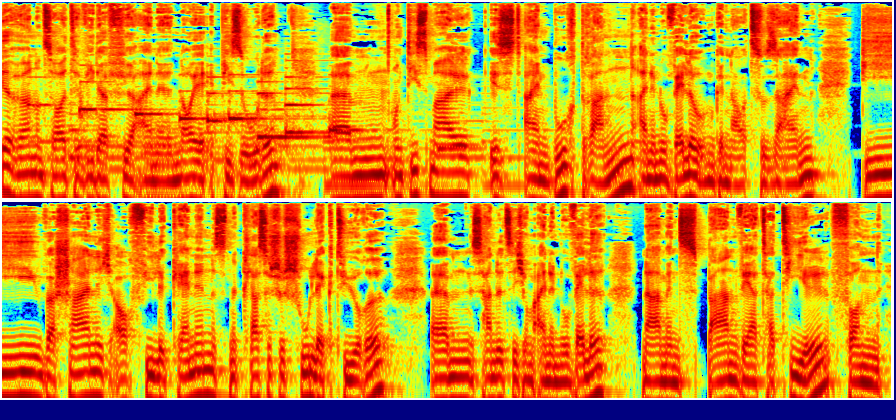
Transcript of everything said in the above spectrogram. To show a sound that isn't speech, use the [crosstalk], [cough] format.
Wir hören uns heute wieder für eine neue Episode. Ähm, und diesmal ist ein Buch dran, eine Novelle, um genau zu sein, die wahrscheinlich auch viele kennen. Es ist eine klassische Schullektüre. Ähm, es handelt sich um eine Novelle namens Bahnwärter Thiel von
